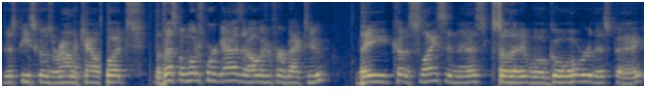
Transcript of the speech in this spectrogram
This piece goes around the cowl. What the Vespa Motorsport guys that I always refer back to, they cut a slice in this so that it will go over this peg.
